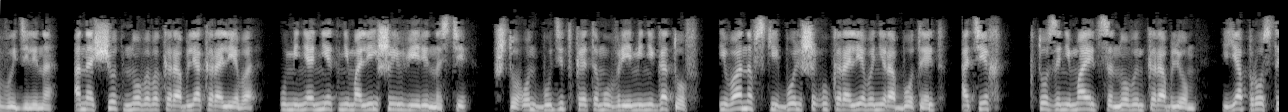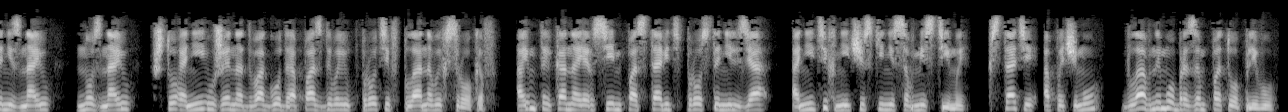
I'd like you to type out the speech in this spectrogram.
выделено. А насчет нового корабля «Королева», у меня нет ни малейшей уверенности, что он будет к этому времени готов. Ивановский больше у «Королева» не работает, а тех, кто занимается новым кораблем, я просто не знаю, но знаю, что они уже на два года опаздывают против плановых сроков. А МТК на Р-7 поставить просто нельзя, они технически несовместимы. Кстати, а почему? Главным образом по топливу.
